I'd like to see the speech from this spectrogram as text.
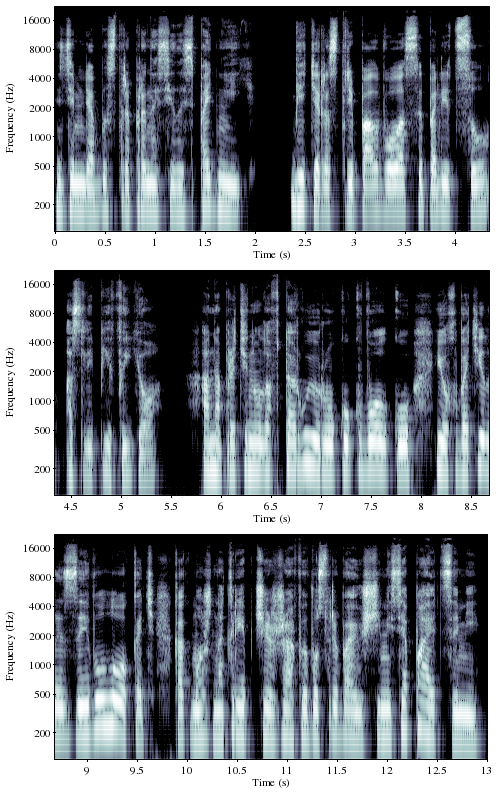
Земля быстро проносилась под ней. Ветер растрепал волосы по лицу, ослепив ее. Она протянула вторую руку к волку и ухватилась за его локоть, как можно крепче сжав его срывающимися пальцами.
